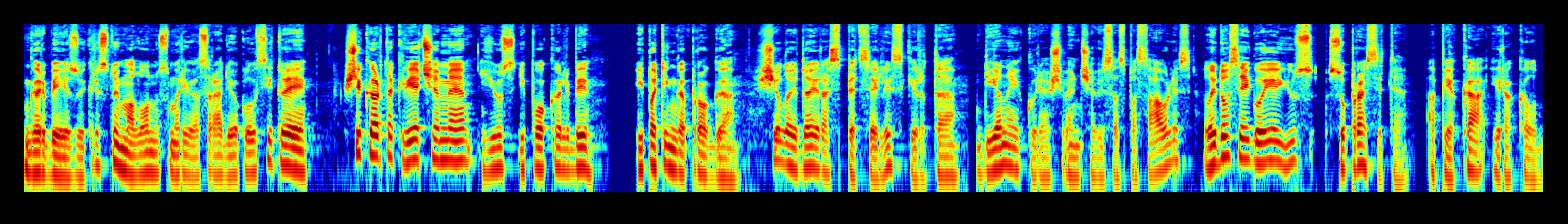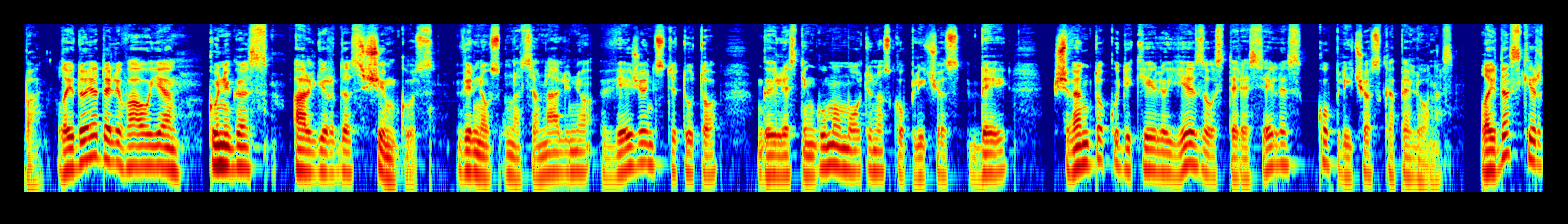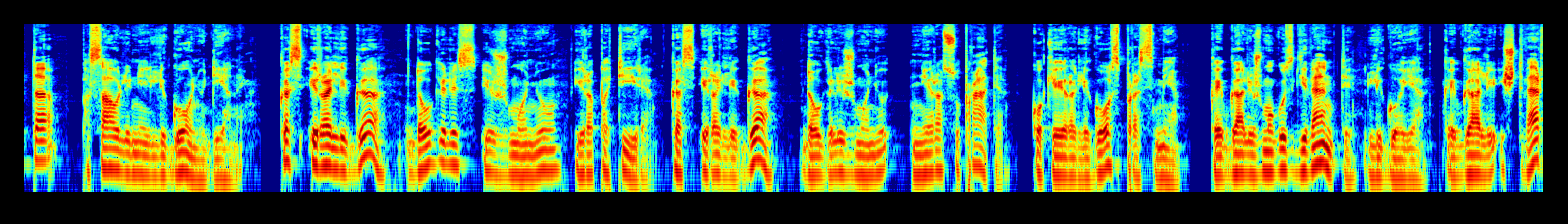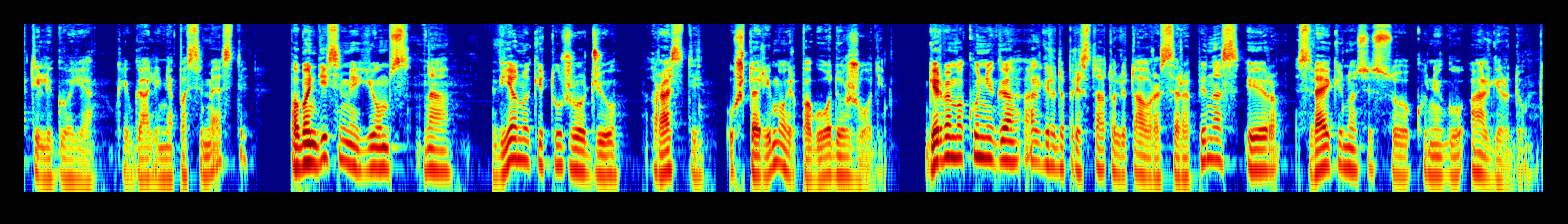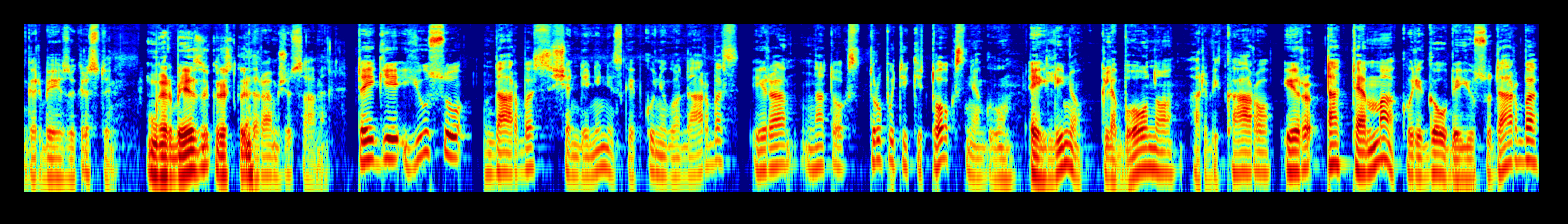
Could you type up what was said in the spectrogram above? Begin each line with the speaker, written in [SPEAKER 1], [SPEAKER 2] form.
[SPEAKER 1] Garbėjai Kristui, malonus Marijos radio klausytojai. Šį kartą kviečiame jūs į pokalbį. Ypatinga proga. Ši laida yra speciali skirta dienai, kurią švenčia visas pasaulis. Laidos eigoje jūs suprasite, apie ką yra kalba. Laidoje dalyvauja kunigas Algirdas Šimkus, Vilniaus nacionalinio vėžio instituto gailestingumo motinos koplyčios bei Švento kūdikėlio Jėzaus Teresėlės koplyčios kapelionas. Laida skirta pasauliniai ligonių dienai. Kas yra lyga, daugelis iš žmonių yra patyrę. Kas yra lyga, daugelis žmonių nėra supratę, kokia yra lygos prasme, kaip gali žmogus gyventi lygoje, kaip gali ištverti lygoje, kaip gali nepasimesti. Pabandysime jums, na, vienu kitų žodžiu rasti užtarimo ir pagodo žodį. Gerbiamą kunigą Algirdą pristato Liutauras Serapinas ir sveikinuosi su kunigu Algirdu, garbėjai Kristui.
[SPEAKER 2] Garbėjai Kristui.
[SPEAKER 1] Per amžius amen. Taigi jūsų darbas, šiandieninis kaip kunigo darbas, yra, na, toks truputį kitoks negu eilinio klebono ar vikaro. Ir ta tema, kuri gaubė jūsų darbą,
